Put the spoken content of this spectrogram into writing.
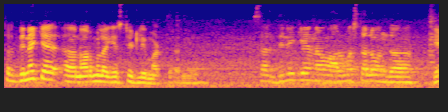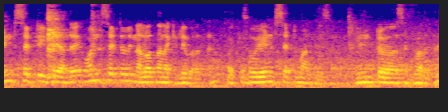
ಸರ್ ದಿನಕ್ಕೆ ನಾರ್ಮಲಾಗಿ ಎಷ್ಟು ಇಡ್ಲಿ ಮಾಡ್ತೀರಾ ನೀವು? ಸರ್ ದಿನಕ್ಕೆ ನಾವು ಆಲ್ಮೋಸ್ಟ್ ಅಲ್ಲ ಒಂದು ಎಂಟು ಸೆಟ್ ಇಡ್ಲಿ ಅಂದರೆ ಒಂದು ಸೆಟ್ಟಲ್ಲಿ ನಲ್ವತ್ನಾಲ್ಕು ಇಡ್ಲಿ ಬರುತ್ತೆ. ಸೊ ಎಂಟು ಸೆಟ್ ಮಾಡ್ತೀವಿ ಸರ್. ಎಂಟು ಸೆಟ್ ಬರುತ್ತೆ.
